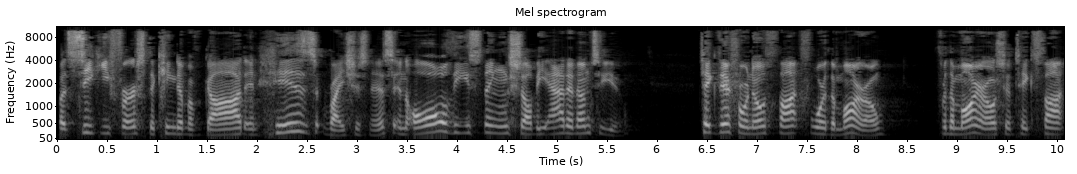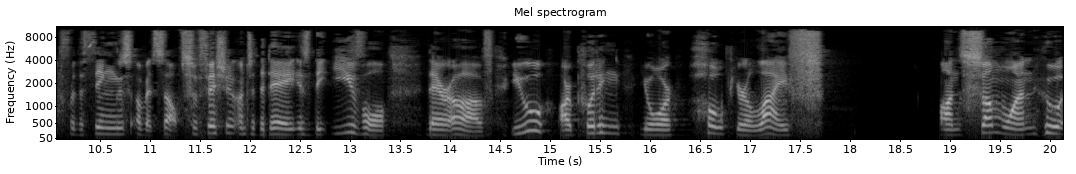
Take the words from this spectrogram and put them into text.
But seek ye first the kingdom of God and his righteousness, and all these things shall be added unto you. Take therefore no thought for the morrow, for the morrow shall take thought for the things of itself. Sufficient unto the day is the evil thereof. You are putting your hope, your life, on someone who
